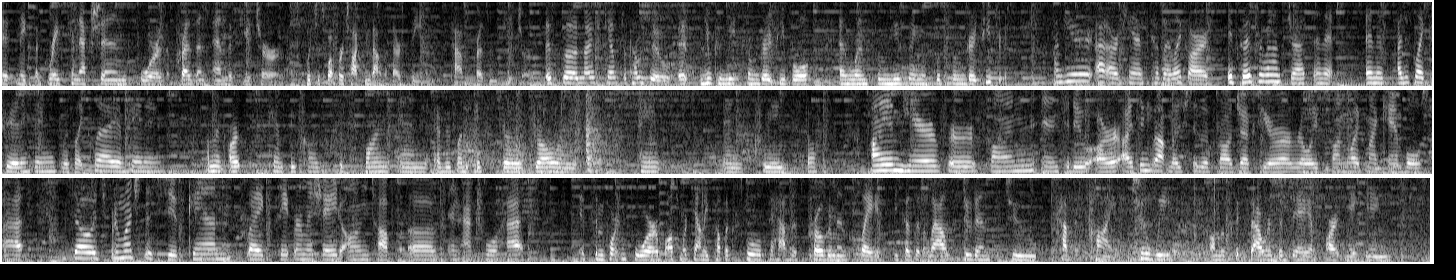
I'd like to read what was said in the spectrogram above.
it makes a great connection for the present and the future, which is what we're talking about with our theme, past, present, future. It's a nice camp to come to. It, you can meet some great people and learn some new things with some great teachers. I'm here at art camp because I like art. It's good for when I'm stressed and it and it, I just like creating things with like clay and painting. I'm in art camp because it's fun and everybody gets to draw and paint and create stuff. I am here for fun and to do art. I think that most of the projects here are really fun, like my Campbell's hat. So it's pretty much the soup can, like paper mache on top of an actual hat. It's important for Baltimore County Public Schools to have this program in place because it allows students to have the time, two weeks, almost six hours a day of art making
